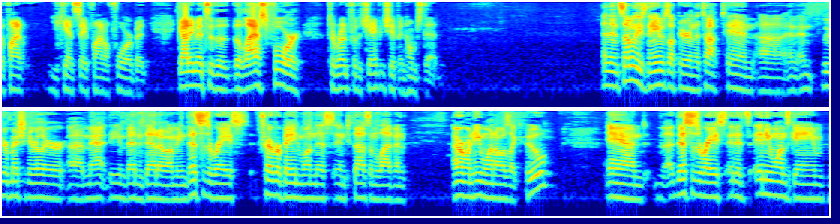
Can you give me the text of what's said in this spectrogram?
the final you can't say final four, but got him into the the last four to run for the championship in Homestead. And then some of these names up here in the top 10, uh, and, and, we were mentioning earlier, uh, Matt DiBenedetto. I mean, this is a race. Trevor Bayne won this in 2011. I remember when he won, I was like, who? And th- this is a race. It is anyone's game.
